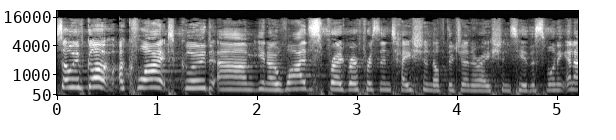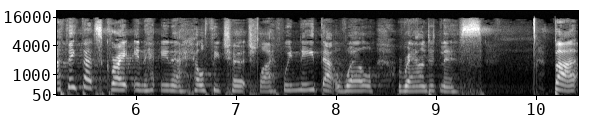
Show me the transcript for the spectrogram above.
So we've got a quite good, um, you know, widespread representation of the generations here this morning, and I think that's great in, in a healthy church life. We need that well-roundedness. But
